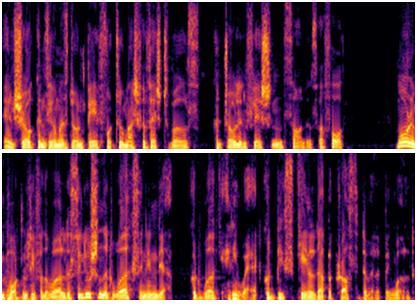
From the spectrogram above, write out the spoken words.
ensure consumers don't pay for too much for vegetables, control inflation, so on and so forth. More importantly for the world, a solution that works in India could work anywhere. It could be scaled up across the developing world.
